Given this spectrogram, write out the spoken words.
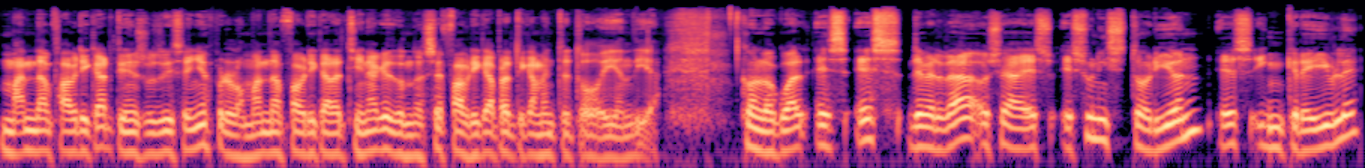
mandan fabricar, tienen sus diseños, pero los mandan fabricar a China, que es donde se fabrica prácticamente todo hoy en día. Con lo cual, es, es de verdad, o sea, es, es un historión, es increíble,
